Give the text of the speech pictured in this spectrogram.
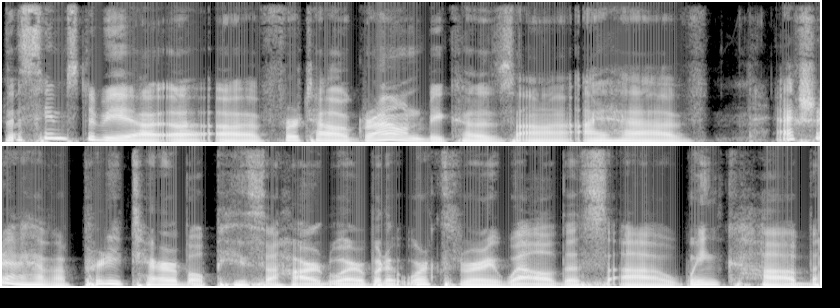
this seems to be a, a, a fertile ground because uh, I have actually I have a pretty terrible piece of hardware, but it works very well. This uh, Wink Hub,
